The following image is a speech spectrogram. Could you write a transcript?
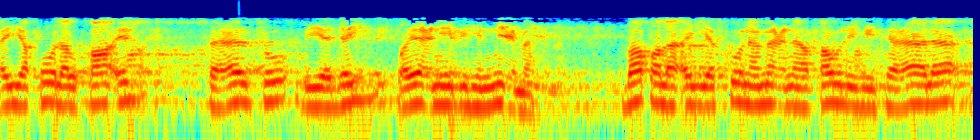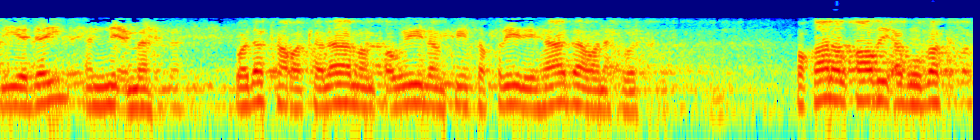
أن يقول القائل فعلت بيدي ويعني به النعمة. بطل أن يكون معنى قوله تعالى بيدي النعمة وذكر كلاما طويلا في تقرير هذا ونحوه. وقال القاضي أبو بكر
